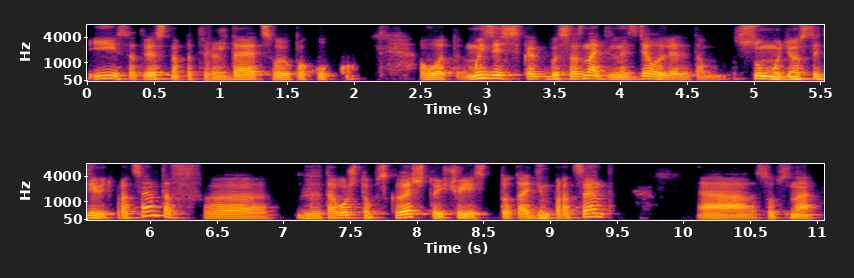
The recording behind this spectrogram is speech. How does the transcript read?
и, соответственно, подтверждает свою покупку. Вот. Мы здесь как бы сознательно сделали там, сумму 99% э, для того, чтобы сказать, что еще есть тот 1%, э, собственно,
